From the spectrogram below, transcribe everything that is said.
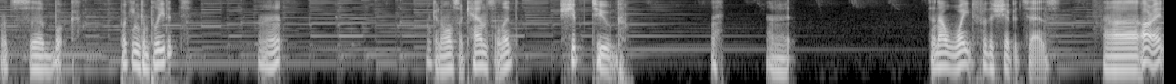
let's uh, book. Booking completed. Alright. I can also cancel it. Ship tube. Alright. So now wait for the ship, it says. Uh, alright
